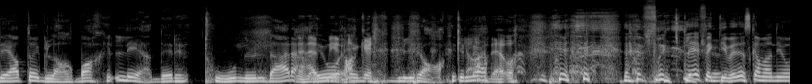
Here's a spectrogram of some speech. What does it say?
det at Gladbach leder 2-0 der, er er jo mirakel. en mirakel. Ja, det er jo fryktelig effektive. Det skal man jo,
